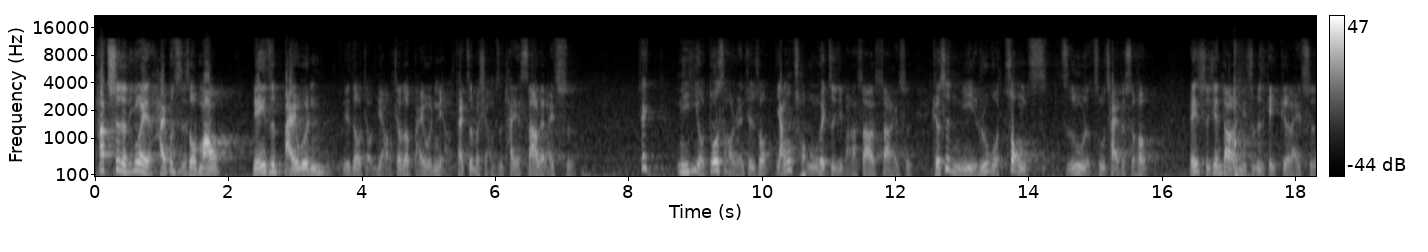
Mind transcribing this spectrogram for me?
他吃的，因为还不止说猫，连一只白文，一种叫鸟，叫做白文鸟，才这么小只，他也杀了来吃。所以你有多少人就是说养宠物会自己把它杀杀来吃？可是你如果种植植物的蔬菜的时候，哎，时间到了，你是不是可以割来吃？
